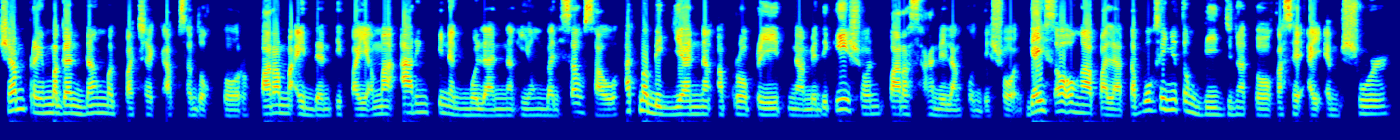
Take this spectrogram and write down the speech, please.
Siyempre, magandang magpa-check up sa doktor para ma-identify ang maaring pinagmulan ng iyong balisawsaw at mabigyan ng appropriate na medication para sa kanilang kondisyon. Guys, oo nga pala, tapusin niyo tong video na to kasi I am sure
